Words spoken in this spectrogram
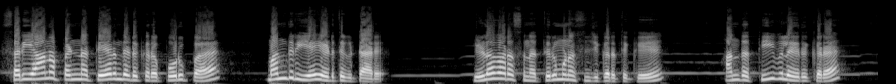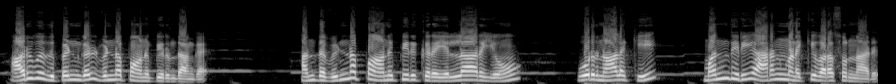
சரியான பெண்ணை தேர்ந்தெடுக்கிற பொறுப்பை மந்திரியே எடுத்துக்கிட்டாரு. இளவரசனை திருமணம் செஞ்சுக்கிறதுக்கு அந்த தீவில் இருக்கிற அறுபது பெண்கள் விண்ணப்பம் அனுப்பியிருந்தாங்க. அந்த விண்ணப்பம் அனுப்பியிருக்கிற எல்லாரையும் ஒரு நாளைக்கு மந்திரி அரண்மனைக்கு வர சொன்னார்.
